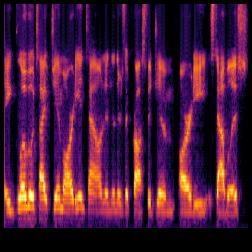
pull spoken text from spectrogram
a Globo type gym already in town, and then there's a CrossFit gym already established.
